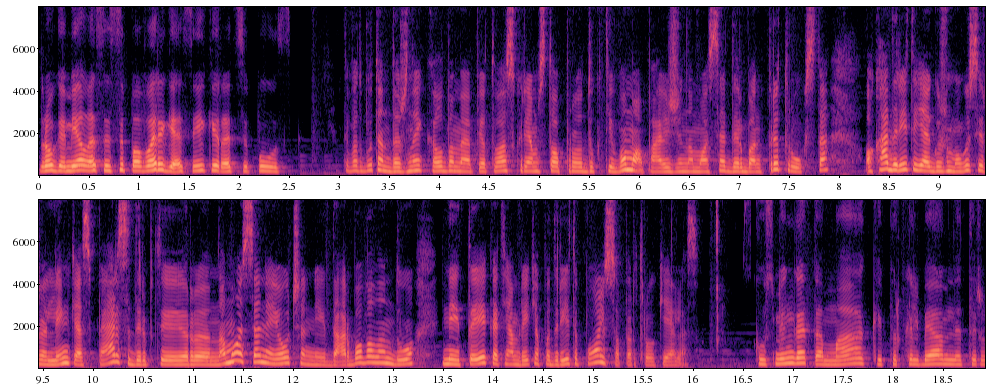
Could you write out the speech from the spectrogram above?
draugė mielas esi pavargęs, eik ir atsipūsk. Tai vad būtent dažnai kalbame apie tuos, kuriems to produktyvumo, pavyzdžiui, namuose dirbant pritrūksta, o ką daryti, jeigu žmogus yra linkęs persidirbti ir namuose nejaučia nei darbo valandų, nei tai, kad jam reikia padaryti poliso pertraukėlės? Skausminga tema, kaip ir kalbėjom, net ir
